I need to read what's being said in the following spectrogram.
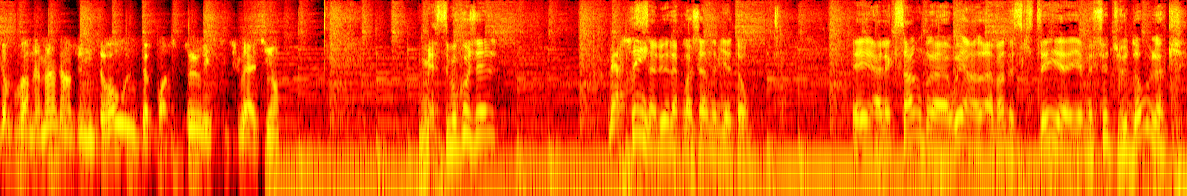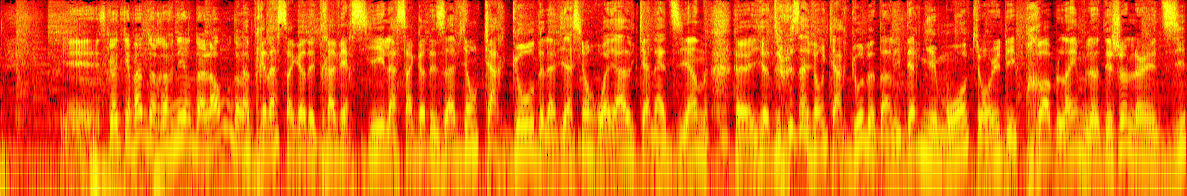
le gouvernement dans une drôle de posture et situation? Merci beaucoup, Gilles. Merci. Salut, à la prochaine, à bientôt. Et Alexandre, euh, oui, en- avant de se quitter, euh, il y a M. Trudeau, là, qui... Est-ce qu'il va être capable de revenir de Londres? Après la saga des traversiers, la saga des avions cargo de l'aviation royale canadienne, euh, il y a deux avions cargo là, dans les derniers mois qui ont eu des problèmes. Là. Déjà lundi,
